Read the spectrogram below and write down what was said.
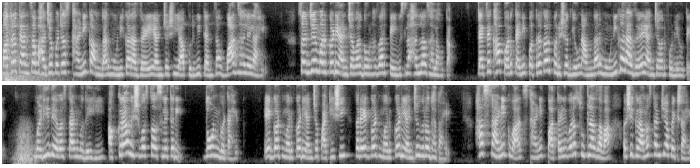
मात्र त्यांचा भाजपच्या स्थानिक आमदार मोनिका राजळे यांच्याशी यापूर्वी त्यांचा वाद झालेला आहे. संजय मरकड यांच्यावर दोन हजार तेवीसला हल्ला झाला होता. त्याचे खापर त्यांनी पत्रकार परिषद घेऊन आमदार मोनिका राजळे यांच्यावर फोडले होते. मढी देवस्थानमध्येही अकरा विश्वस्त असले तरी दोन गट आहेत. एक गट मरकड यांच्या पाठीशी तर एक गट मरकड यांच्या विरोधात आहे. हा स्थानिक वाद स्थानिक पातळीवरच सुटला जावा अशी ग्रामस्थांची अपेक्षा आहे.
